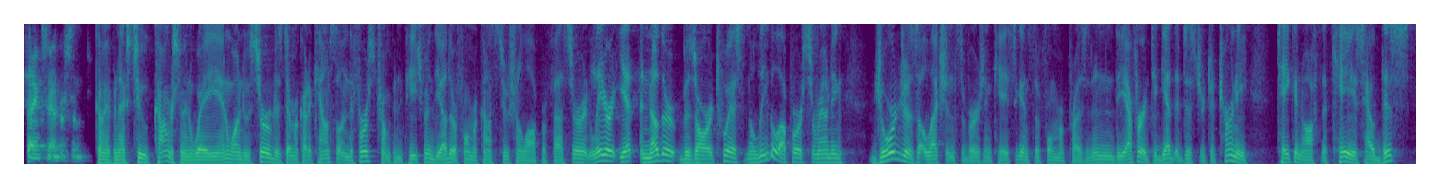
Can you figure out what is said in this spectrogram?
Thanks, Anderson. Coming up next, two congressmen weigh in, one who served as Democratic counsel in the first Trump impeachment, the other a former constitutional law professor. And Later, yet another bizarre twist in the legal uproar surrounding Georgia's election subversion case against the former president and the effort to get the district attorney taken off the case, how this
